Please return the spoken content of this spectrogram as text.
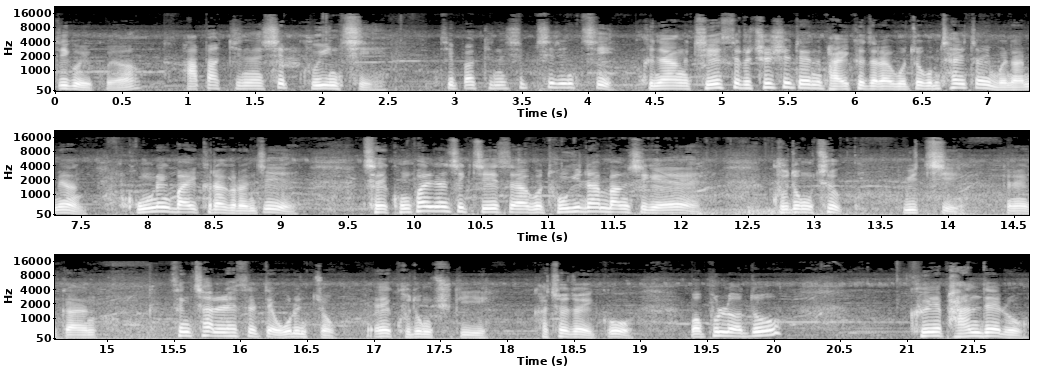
띄고 있고요. 앞바퀴는 19인치 뒷바퀴는 17인치. 그냥 GS로 출시되는 바이크들하고 조금 차이점이 뭐냐면 공랭 바이크라 그런지 제 08년식 GS하고 동일한 방식의 구동축 위치 그러니까 승차를 했을 때 오른쪽에 구동축이 갖춰져 있고 머플러도 그의 반대로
